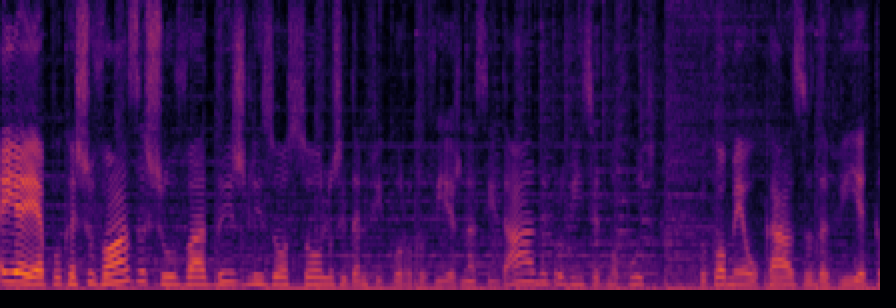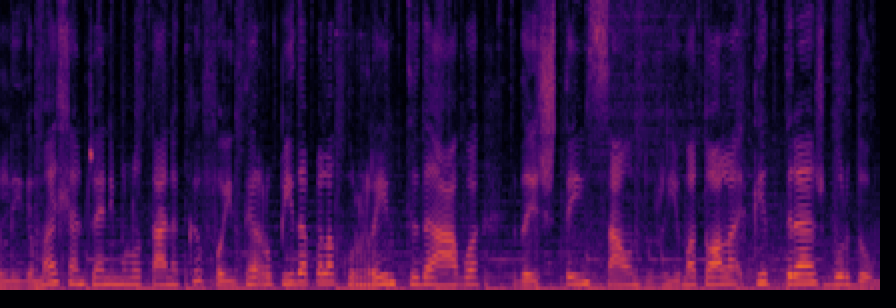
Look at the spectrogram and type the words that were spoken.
Em época chuvosa, a chuva deslizou solos e danificou rodovias na cidade e província de Maputo, como é o caso da via que liga Machantuene e Molotana, que foi interrompida pela corrente da água da extensão do rio Matola, que transbordou.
